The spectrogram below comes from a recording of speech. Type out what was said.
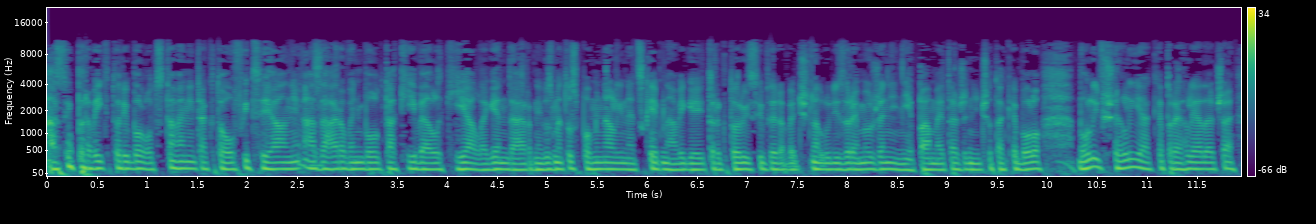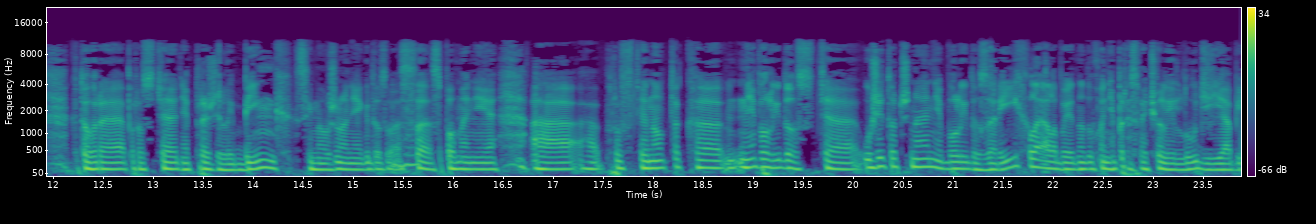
Asi prvý, ktorý bol odstavený takto oficiálne a zároveň bol taký veľký a legendárny. Už sme tu spomínali Netscape Navigator, ktorý si teda väčšina ľudí zrejme už ani nepamätá, že niečo také bolo. Boli všelijaké prehliadače, ktoré proste neprežili. Bing si možno niekto z vás mm. spomenie a proste no tak e, neboli dosť e, užitočné, neboli dosť rýchle alebo jednoducho nepresvedčili ľudí, aby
